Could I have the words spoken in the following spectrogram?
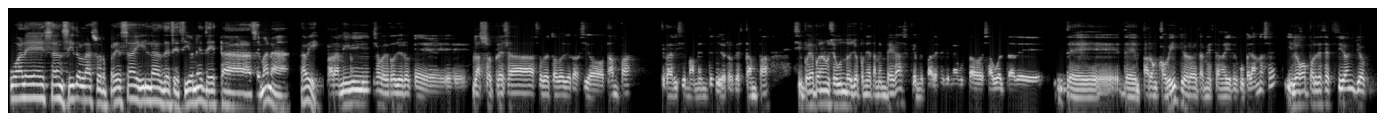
cuáles han sido las sorpresas y las decepciones de esta semana. Javi. Para mí, sobre todo, yo creo que la sorpresa, sobre todo, yo creo que ha sido Tampa, clarísimamente. Yo creo que es Tampa. Si podía poner un segundo, yo ponía también Vegas, que me parece que me ha gustado esa vuelta de, de, del parón COVID. Yo creo que también están ahí recuperándose. Y luego, por decepción, yo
